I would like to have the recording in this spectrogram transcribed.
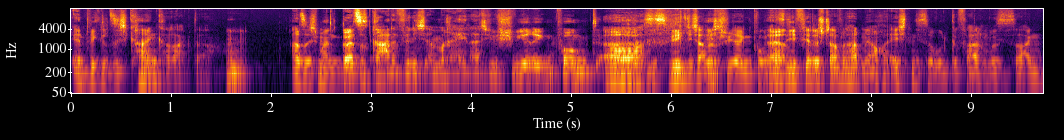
entwickelt sich kein Charakter. Also ich meine, Girls ist gerade, finde ich, am relativ schwierigen Punkt. Oh, Äh, es ist wirklich an einem ich- schwierigen Punkt. Also die vierte Staffel hat mir auch echt nicht so gut gefallen, muss ich sagen.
